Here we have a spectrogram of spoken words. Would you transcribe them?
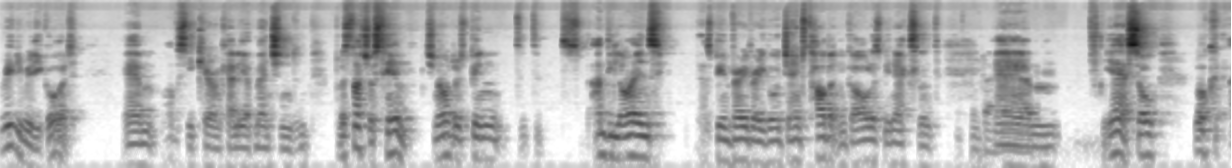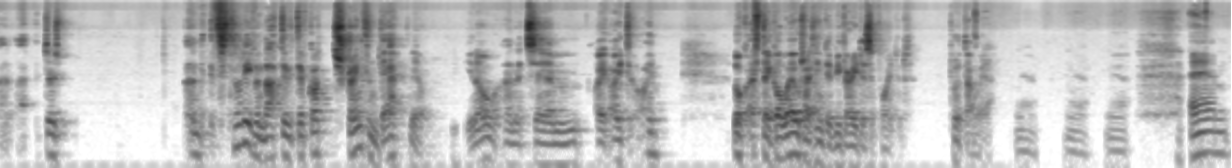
really, really good. Um, obviously, Kieran Kelly I've mentioned, and, but it's not just him. Do you know, there's been Andy Lyons has been very, very good. James Talbot and goal has been excellent. Um, yeah, so look, there's, and it's not even that they've, they've got strength and depth now. You know, and it's um, I, I, I look if they go out, I think they'd be very disappointed. Put it that way. Yeah yeah, yeah. Um,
